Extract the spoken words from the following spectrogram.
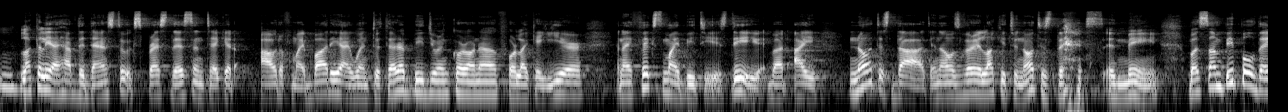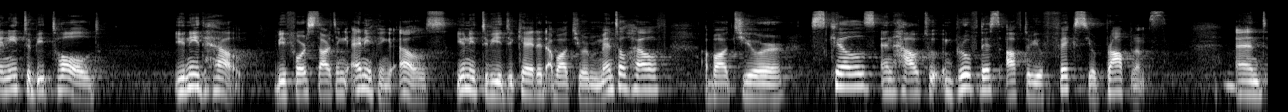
Mm. Luckily, I have the dance to express this and take it out of my body. I went to therapy during Corona for like a year, and I fixed my PTSD. But I noticed that, and I was very lucky to notice this in me. But some people, they need to be told, you need help before starting anything else. You need to be educated about your mental health, about your skills, and how to improve this after you fix your problems. Mm. And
